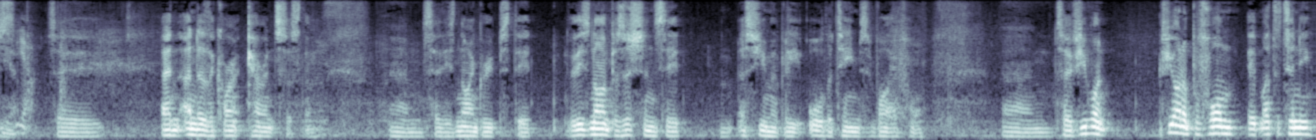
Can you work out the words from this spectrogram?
Yeah, yeah. So, and under the current current system, um, so there's nine groups that there's nine positions that, assumably, all the teams vie for. Um, so if you want, if you want to perform at Matatini,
